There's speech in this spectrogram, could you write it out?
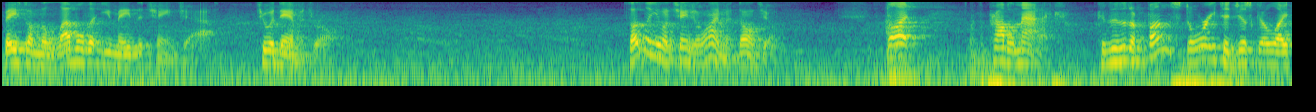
based on the level that you made the change at to a damage roll. Suddenly you want to change alignment don't you but it's problematic. Because is it a fun story to just go like,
